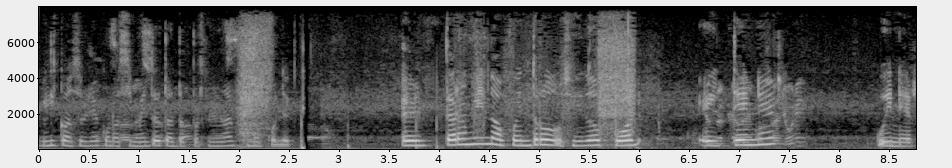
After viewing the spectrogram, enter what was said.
y construyen conocimiento tanto personal como colectivo. El término fue introducido por Eitner Wiener,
